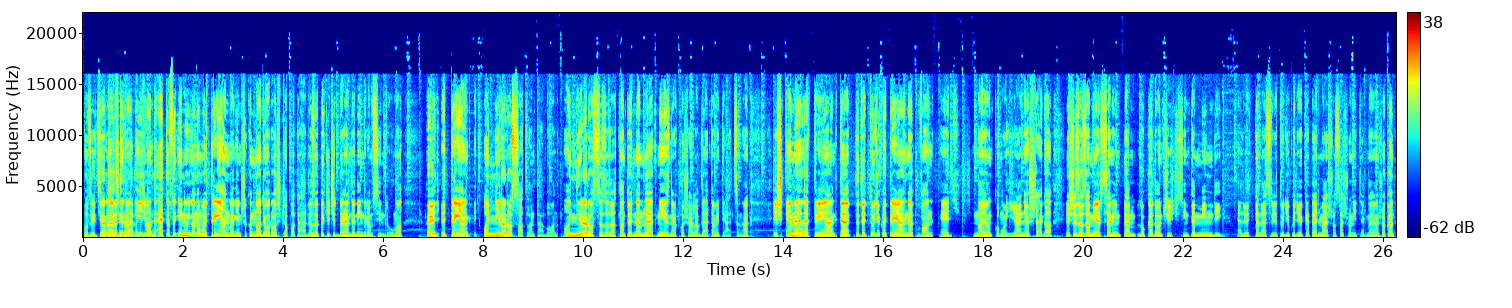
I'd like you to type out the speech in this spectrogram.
pozícióra levetítve. Így van, de ettől függ, én úgy gondolom, hogy Triang megint csak a nagyon rossz csapat áldozat, egy kicsit Brandon Ingram szindróma, hogy, hogy Triang egy annyira rossz Atlantában van, annyira rossz az az Atlanta, hogy nem lehet nézni a kosárlabdát, amit játszanak. És emellett Triang, tehát, hogy tudjuk, hogy Triangnak van egy nagyon komoly hiányossága, és ez az, amiért szerintem Luka Doncic szinte mindig előtte lesz, ugye tudjuk, hogy őket egymáshoz hasonlítják nagyon sokat,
